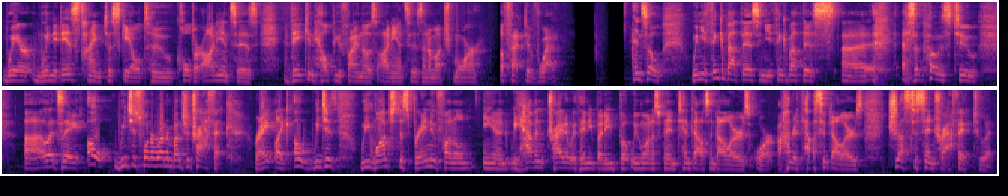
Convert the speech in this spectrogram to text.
where when it is time to scale to colder audiences, they can help you find those audiences in a much more effective way. And so when you think about this and you think about this uh, as opposed to uh, let's say, oh, we just want to run a bunch of traffic, right? Like, oh, we just we launched this brand new funnel and we haven't tried it with anybody, but we want to spend ten thousand dollars or hundred thousand dollars just to send traffic to it.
